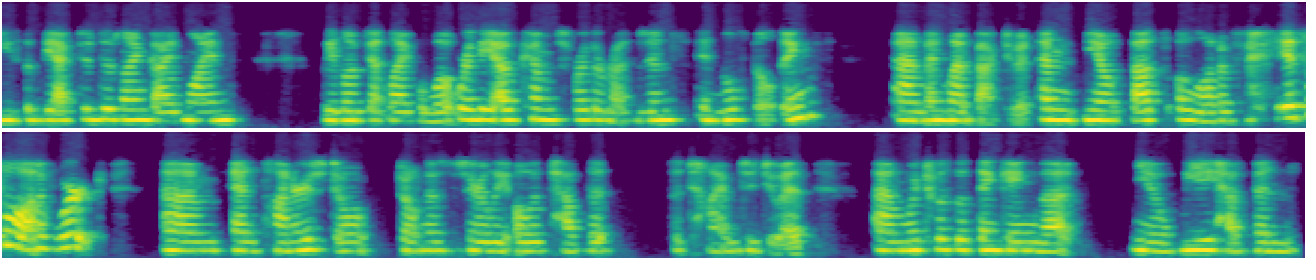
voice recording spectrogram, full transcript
piece of the active design guidelines. We looked at like what were the outcomes for the residents in those buildings um, and went back to it. And, you know, that's a lot of, it's a lot of work. Um, and planners don't, don't necessarily always have the, the time to do it, um, which was the thinking that, you know, we have been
